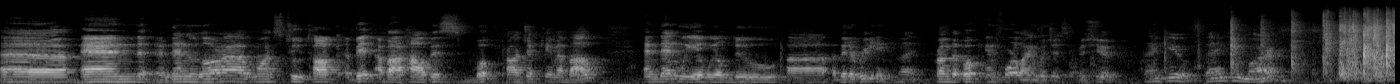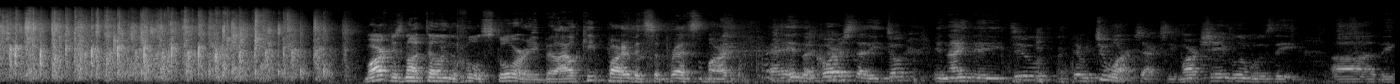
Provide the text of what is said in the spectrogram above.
uh, and, and then Laura wants to talk a bit about how this book project came about, and then we will do uh, a bit of reading right. from the book in four languages. Monsieur. Thank you. Thank you, Marc. Marc is not telling the full story, but I'll keep part of it suppressed, Marc. And in the course that he took in 1982, there were two Marks actually. Mark Shainblum, who's the uh, the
